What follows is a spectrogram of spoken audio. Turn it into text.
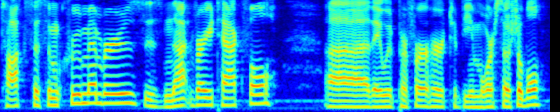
talks to some crew members, is not very tactful. Uh, they would prefer her to be more sociable.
